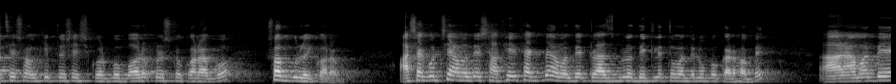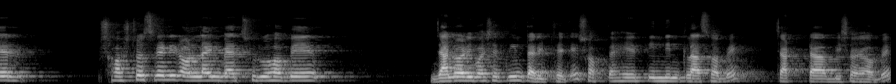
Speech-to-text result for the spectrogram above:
আছে, সংক্ষিপ্ত শেষ করব, বড় প্রশ্ন করাবো, সবগুলোই করাবো। আশা করছি আমাদের সাথেই থাকবে। আমাদের ক্লাসগুলো দেখলে তোমাদের উপকার হবে। আর আমাদের ষষ্ঠ শ্রেণির অনলাইন ব্যাচ শুরু হবে জানুয়ারি মাসের তিন তারিখ থেকে। সপ্তাহে তিন দিন ক্লাস হবে, চারটা বিষয় হবে।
